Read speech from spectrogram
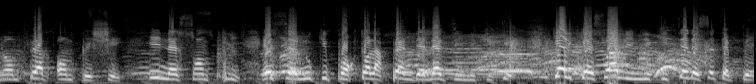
nos pères ont péché, ils ne sont plus. Et c'est nous qui portons la peine de leur iniquité. Quelle que soit l'iniquité de, cette pays,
